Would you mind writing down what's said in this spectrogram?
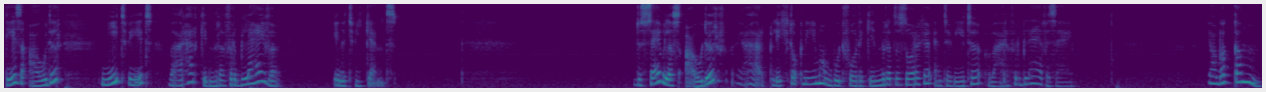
deze ouder niet weet waar haar kinderen verblijven in het weekend. Dus zij wil als ouder ja, haar plicht opnemen om goed voor de kinderen te zorgen en te weten waar verblijven zij. Ja, wat kan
